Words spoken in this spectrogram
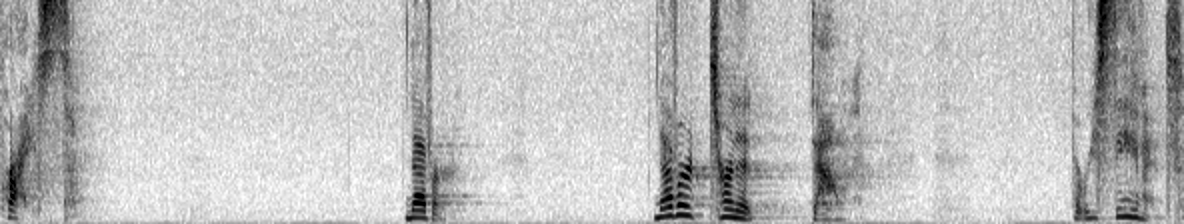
price, never, never turn it down, but receive it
